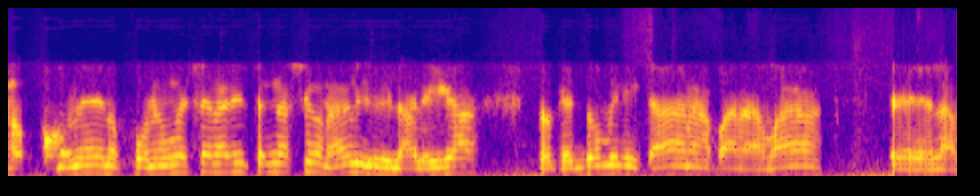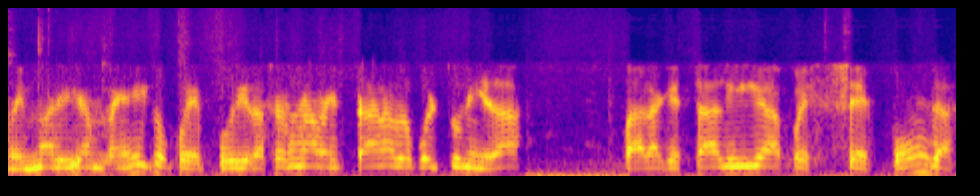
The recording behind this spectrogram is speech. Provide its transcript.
nos pone nos pone un escenario internacional y la liga lo que es dominicana Panamá la misma liga en México pues pudiera ser una ventana de oportunidad para que esta liga pues se exponga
